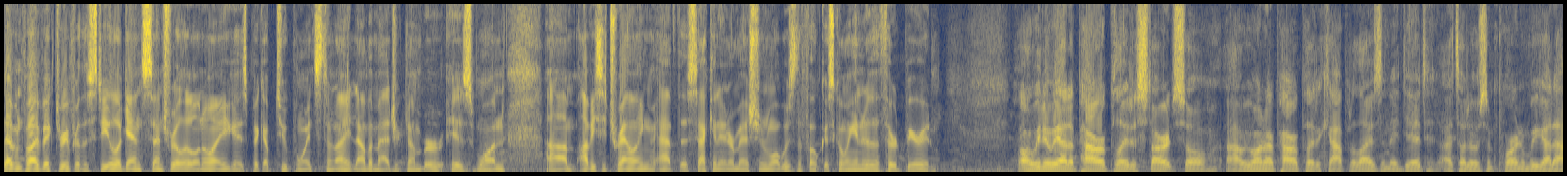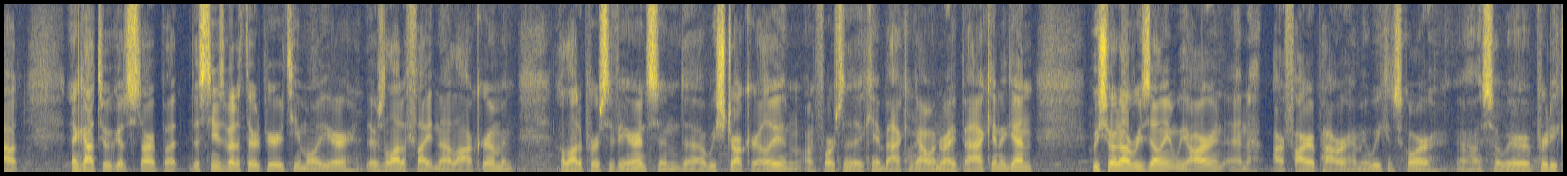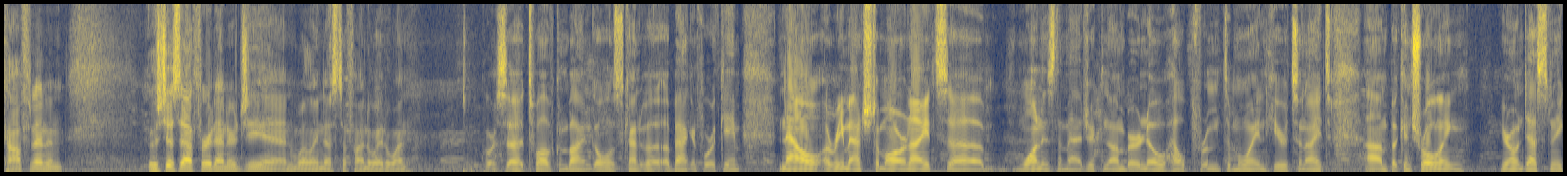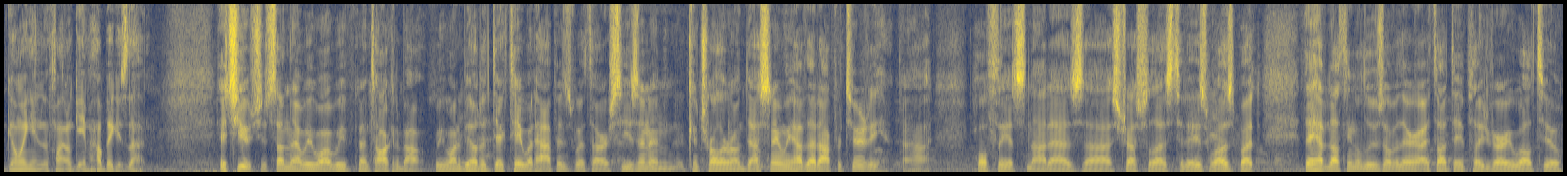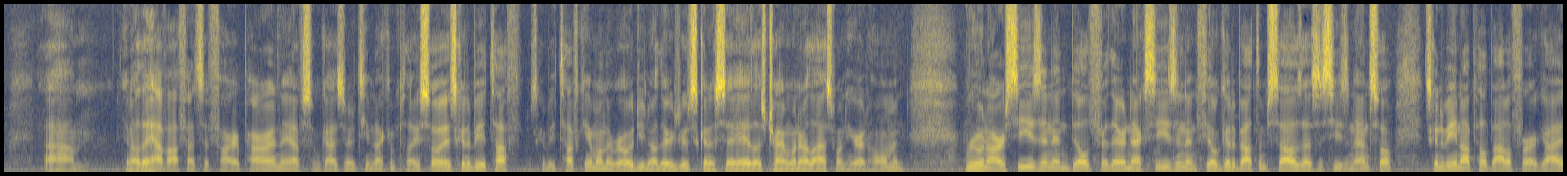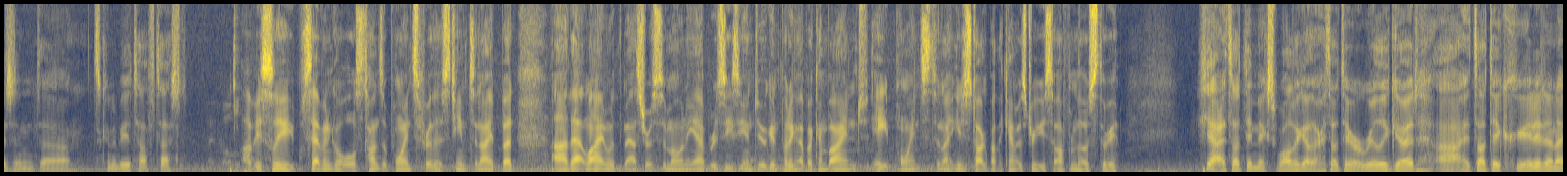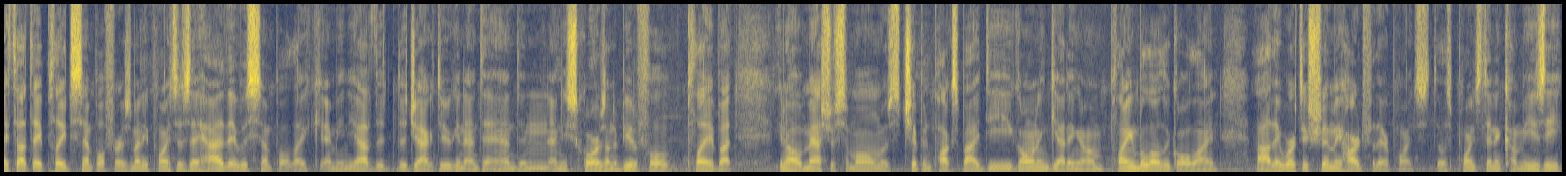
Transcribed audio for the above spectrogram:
7-5 victory for the Steel against Central Illinois. You guys pick up two points tonight. Now the magic number is one. Um, obviously trailing at the second intermission. What was the focus going into the third period? Oh, we knew we had a power play to start, so uh, we wanted our power play to capitalize, and they did. I thought it was important. We got out and got to a good start. But this team's been a third period team all year. There's a lot of fight in that locker room and a lot of perseverance, and uh, we struck early, and unfortunately they came back and got one right back. And again, we showed how resilient we are and, and our firepower. I mean, we can score, uh, so we were pretty confident, and it was just effort, energy, and willingness to find a way to win. Of course, uh, 12 combined goals, kind of a, a, back and forth game. Now a rematch tomorrow night. Uh, one is the magic number. No help from Des Moines here tonight, um, but controlling your own destiny going into the final game. How big is that? It's huge. It's something that we want, we've been talking about. We want to be able to dictate what happens with our season and control our own destiny. And we have that opportunity. Uh, hopefully, it's not as uh, stressful as today's was, but they have nothing to lose over there. I thought they played very well too. Um, you know they have offensive firepower and they have some guys on their team that can play. So it's going to be a tough. It's going to be a tough game on the road. You know they're just going to say, hey, let's try and win our last one here at home and ruin our season and build for their next season and feel good about themselves as the season ends. So it's going to be an uphill battle for our guys and uh, it's going to be a tough test. Obviously, seven goals, tons of points for this team tonight. But uh, that line with Mastrosimone, Abruzzese, and Dugan putting up a combined eight points tonight. Can you just talk about the chemistry you saw from those three? Yeah, I thought they mixed well together. I thought they were really good. Uh, I thought they created, and I thought they played simple for as many points as they had. It was simple. Like I mean, you have the, the Jack Dugan end to end, and, he scores on a beautiful play. But you know, Mastrosimone was chipping pucks by D, going and getting them, playing below the goal line. Uh, they worked extremely hard for their points. Those points didn't come easy.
